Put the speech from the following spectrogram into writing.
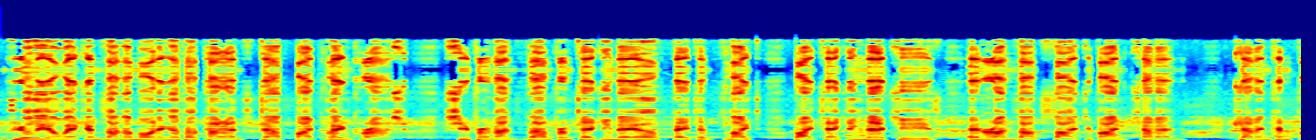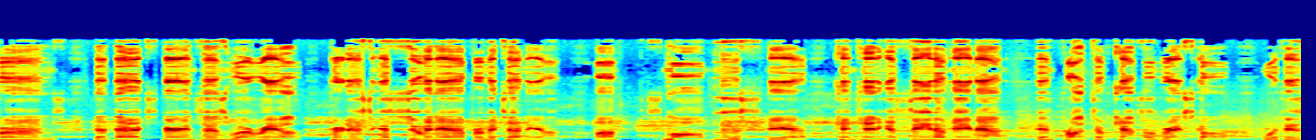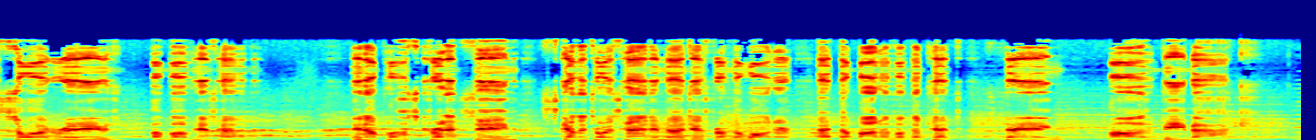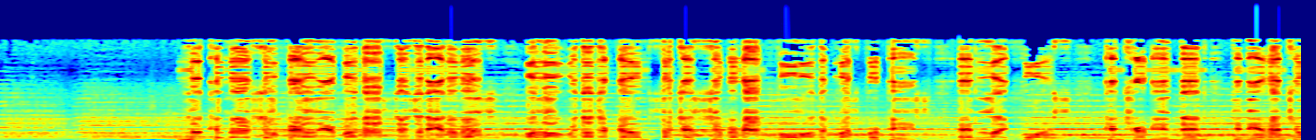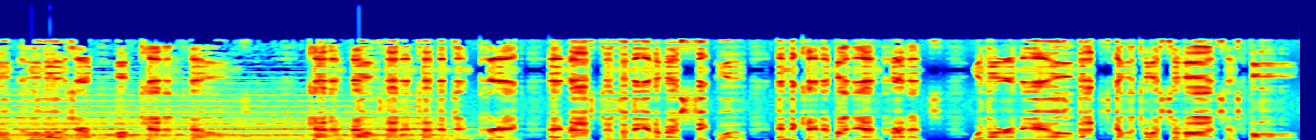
Julie awakens on the morning of her parents' death by plane crash. She prevents them from taking the ill-fated flight by taking their keys and runs outside to find Kevin. Kevin confirms that their experiences were real, producing a souvenir from Eternia, a small blue sphere containing a scene of He-Man in front of Castle Grayskull, with his sword raised above his head. In a post-credit scene, Skeletor's head emerges from the water at the bottom of the pit, saying, I'll be back. The commercial failure for Masters of the Universe, along with other films such as Superman 4, The Quest for Peace, and Lifeforce, contributed to the eventual closure of Cannon Films. Cannon Films had intended to create a Masters of the Universe sequel, indicated by the end credits, with a reveal that Skeletor survives his fall.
